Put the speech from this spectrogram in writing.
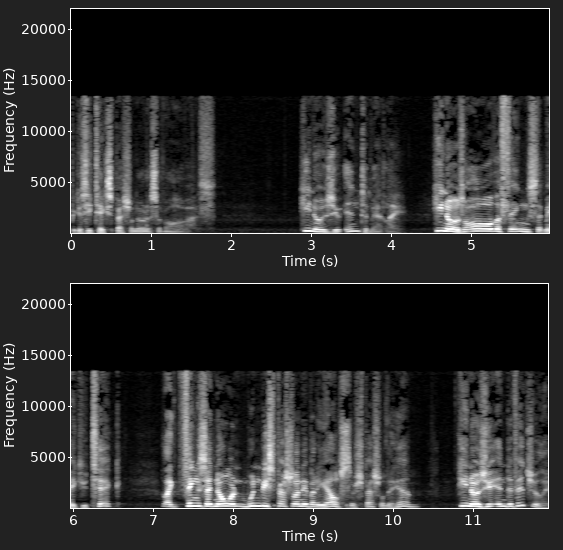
because He takes special notice of all of us. He knows you intimately. He knows all the things that make you tick, like things that no one wouldn't be special to anybody else, they're special to Him. He knows you individually.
